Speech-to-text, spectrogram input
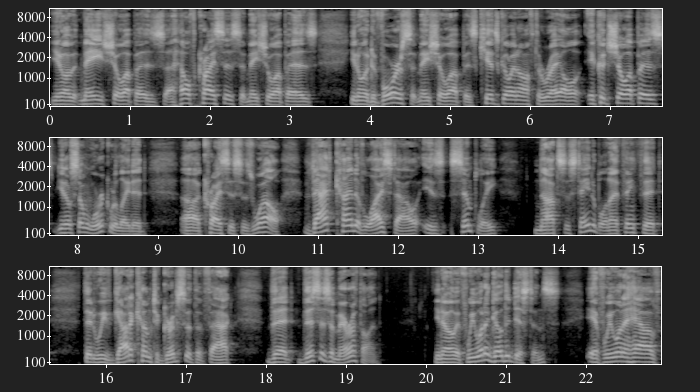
You know, it may show up as a health crisis. It may show up as, you know, a divorce. It may show up as kids going off the rail. It could show up as, you know, some work related uh, crisis as well. That kind of lifestyle is simply not sustainable. And I think that that we've got to come to grips with the fact that this is a marathon. You know, if we want to go the distance, if we want to have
